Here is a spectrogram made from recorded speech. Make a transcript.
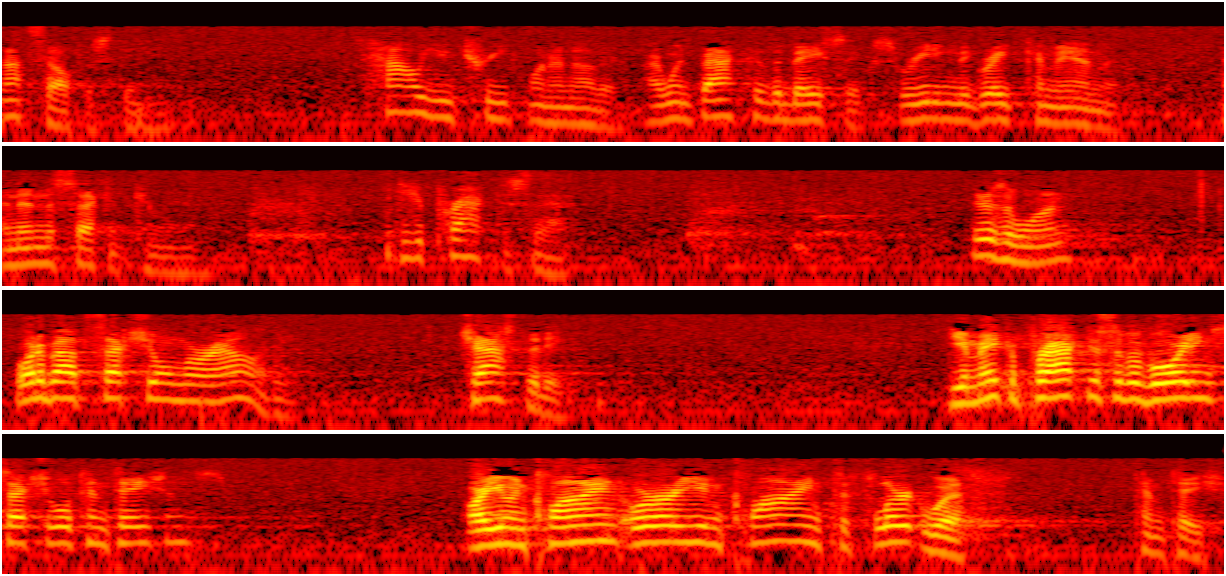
not self esteem. It's how you treat one another. I went back to the basics, reading the Great Commandment, and then the Second Commandment. Do you practice that? Here's a one. What about sexual morality? Chastity. Do you make a practice of avoiding sexual temptations? Are you inclined or are you inclined to flirt with temptations?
